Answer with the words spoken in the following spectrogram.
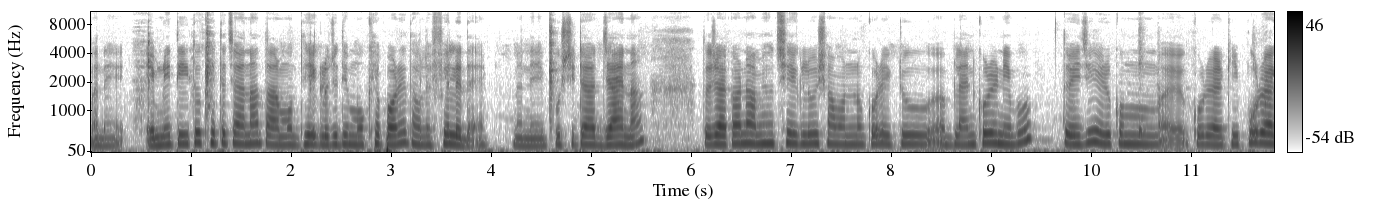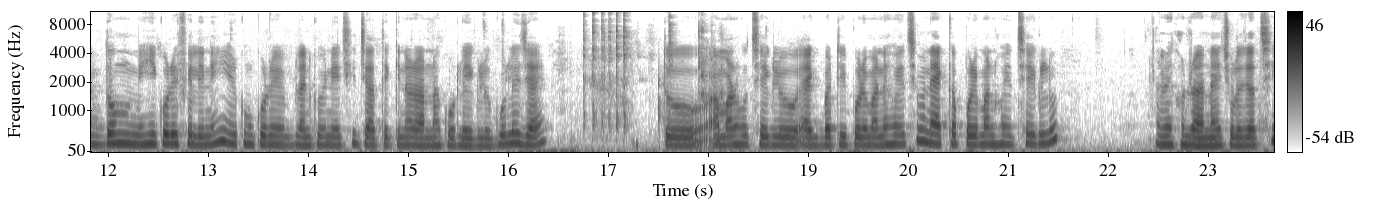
মানে এমনিতেই তো খেতে চায় না, তার মধ্যে এগুলো যদি মুখে পড়ে তাহলে ফেলে দেয় মানে পুষ্টিটা আর যায় না। তো যার কারণে আমি হচ্ছে এগুলো সামান্য করে একটু ব্ল্যান্ড করে নেব। তো এই যে এরকম করে আর কি পুরো একদম মিহি করে ফেলে নেই, এরকম করে ব্ল্যান্ড করে নিয়েছি যাতে কিনা রান্না করলে এগুলো গলে যায়। তো আমার হচ্ছে এগুলো এক বাটি পরিমাণে হয়েছে মানে এক কাপ পরিমাণ হয়েছে এগুলো। আমি এখন রান্নায় চলে যাচ্ছি।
